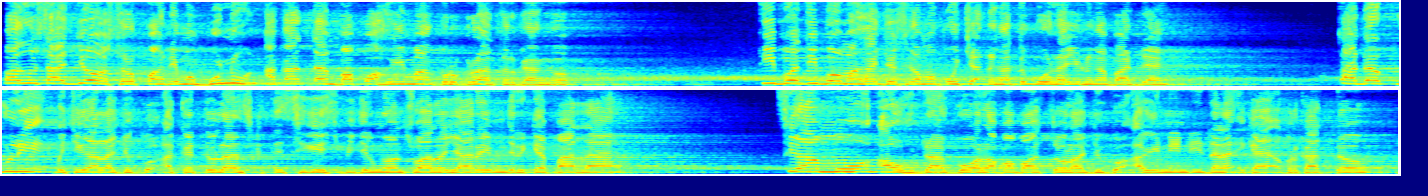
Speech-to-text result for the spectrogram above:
Baru saja selepas dia membunuh angkatan bapa harimau kerukuran terganggu. Tiba-tiba Maharaja Serama pucat dengan tubuh layu dengan badan. Tak ada kulit berceralah juga akan tulan seketik siris bijil dengan suara jari menjadi kepara. Siramu au dago lapan basolah juga hari ini di dalam ikayak berkata.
